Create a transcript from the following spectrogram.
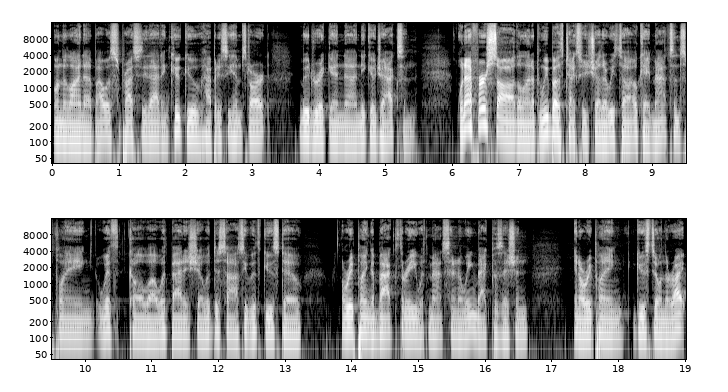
on the lineup. I was surprised to see that. And Nkunku, happy to see him start. Mudryk and uh, Nico Jackson. When I first saw the lineup, and we both texted each other, we thought, okay, Maatsen's playing with Colwill, with Badisha, with Disasi, with Gusto. Are we playing a back three with Maatsen in a wing back position? And are we playing Gusto in the right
